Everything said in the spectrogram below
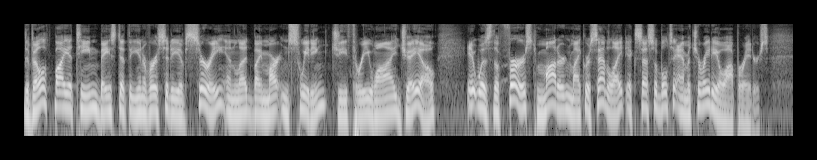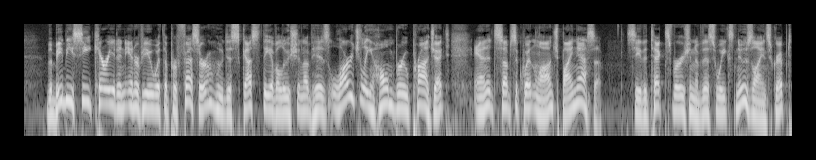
Developed by a team based at the University of Surrey and led by Martin Sweeting, G3YJO, it was the first modern microsatellite accessible to amateur radio operators. The BBC carried an interview with the professor who discussed the evolution of his largely homebrew project and its subsequent launch by NASA. See the text version of this week's Newsline script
